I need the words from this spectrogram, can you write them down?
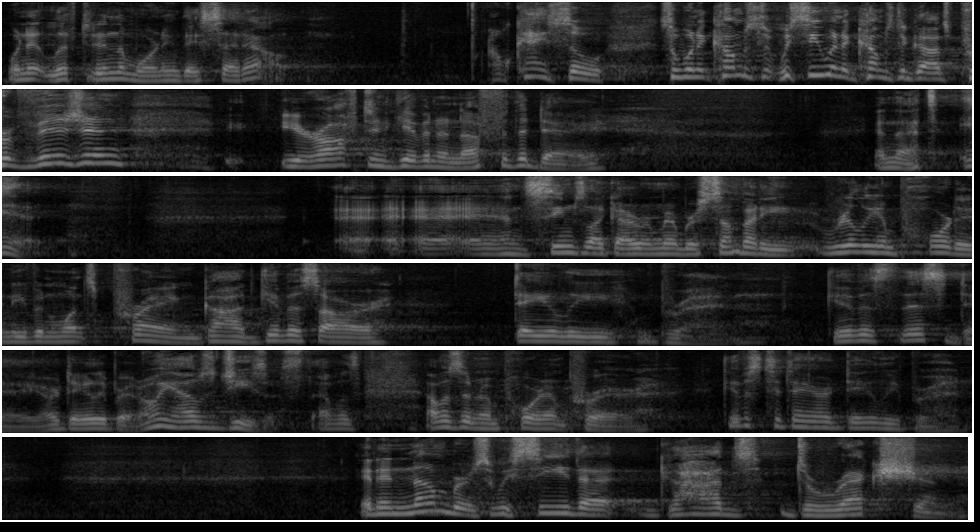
When it lifted in the morning, they set out. Okay, so, so when it comes to, we see when it comes to God's provision, you're often given enough for the day, and that's it. And seems like I remember somebody really important even once praying, God, give us our daily bread. Give us this day our daily bread. Oh, yeah, that was Jesus. That was, that was an important prayer. Give us today our daily bread. And in Numbers, we see that God's direction,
